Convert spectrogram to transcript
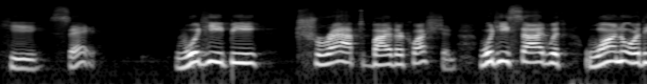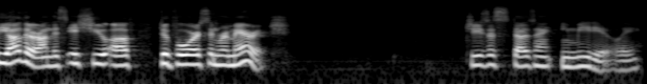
he say? Would he be trapped by their question? Would he side with one or the other on this issue of divorce and remarriage? Jesus doesn't immediately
